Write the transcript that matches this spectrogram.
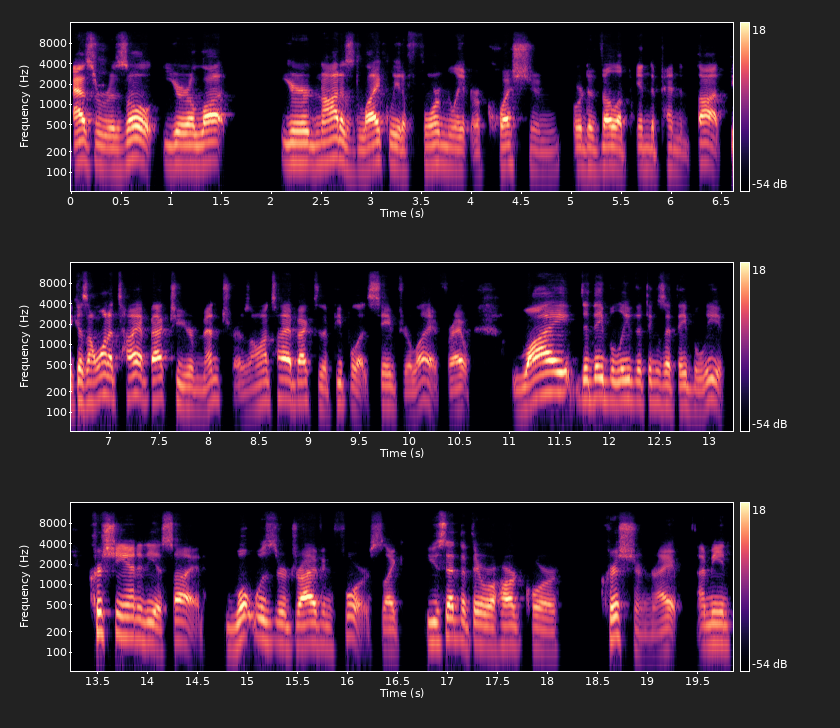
as a result you're a lot you're not as likely to formulate or question or develop independent thought because i want to tie it back to your mentors. I want to tie it back to the people that saved your life right? Why did they believe the things that they believe christianity aside what was their driving force? Like you said that they were hardcore christian right i mean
